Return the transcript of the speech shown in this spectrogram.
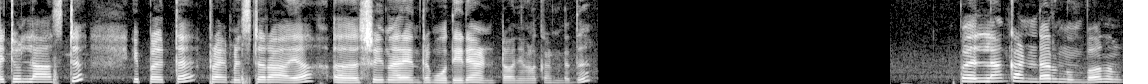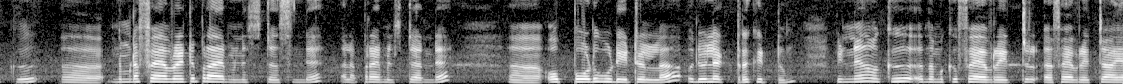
ഏറ്റവും ലാസ്റ്റ് ഇപ്പോഴത്തെ പ്രൈം മിനിസ്റ്ററായ ശ്രീ നരേന്ദ്രമോദിയുടെയാണ് കേട്ടോ ഞങ്ങൾ കണ്ടത്. അപ്പോൾ എല്ലാം കണ്ടിറങ്ങുമ്പോൾ നമുക്ക് നമ്മുടെ ഫേവറേറ്റ് പ്രൈം മിനിസ്റ്റേഴ്സിന്റെ അല്ല പ്രൈം മിനിസ്റ്ററിന്റെ ഒപ്പോട് കൂടിയിട്ടുള്ള ഒരു ലെറ്റർ കിട്ടും. പിന്നെ നമുക്ക് നമുക്ക് ഫേവറേറ്റ് ഫേവറേറ്റായ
